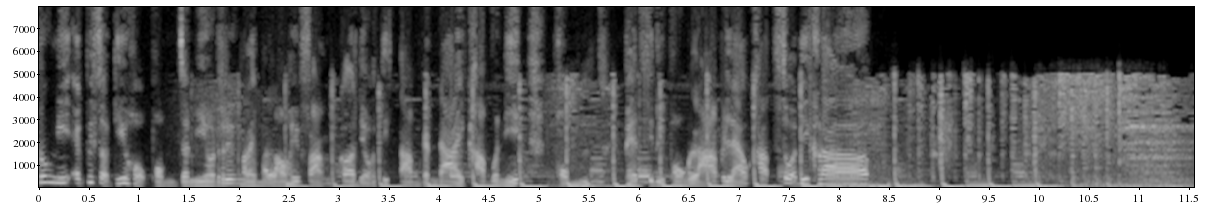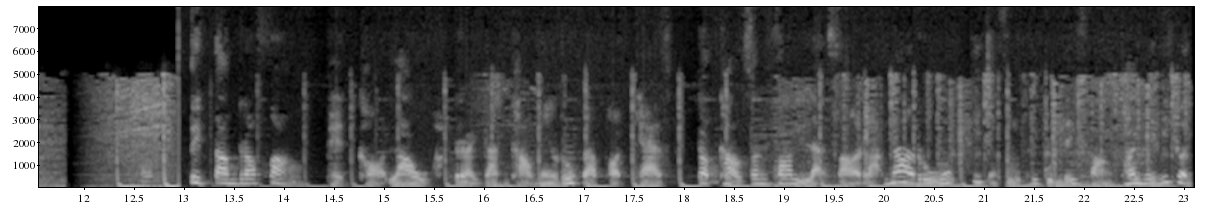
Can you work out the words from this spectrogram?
พรุ่งนี้เอพิโซดที่ 6 ผมจะมีเรื่องอะไรมาเล่าให้ฟัง ก็เดี๋ยวติดตามกันได้ครับ วันนี้ผมเพชรสิริพงษ์ลาไปแล้วครับ สวัสดีครับติดตามรับฟังเพชรขอเล่า รายการข่าวในรูปแบบพอดแคสต์ กับข่าวสั้นๆ และสาระน่ารู้ ที่จะสรุปให้คุณได้ฟังภายในไม่เกิน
